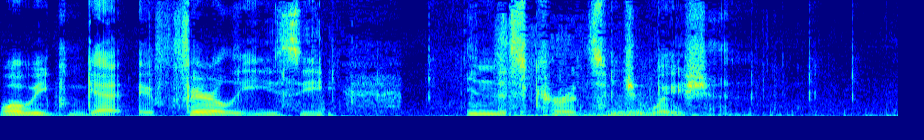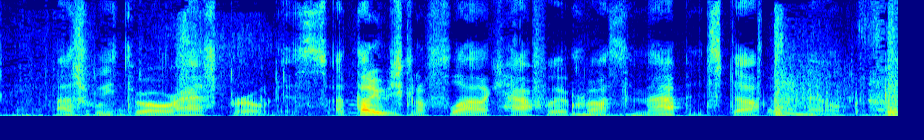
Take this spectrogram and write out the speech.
Well, we can get a fairly easy in this current situation. As we throw our Hesperornis. I thought he was gonna fly like halfway across the map and stuff, but no.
